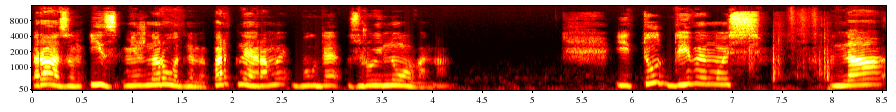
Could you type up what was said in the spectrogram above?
разом із міжнародними партнерами буде зруйнована. І тут дивимось на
